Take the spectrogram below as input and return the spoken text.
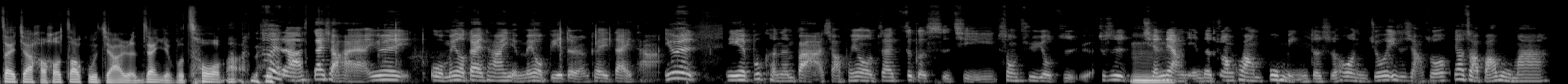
在家好好照顾家人，这样也不错嘛。对啦，带小孩啊，因为。我没有带他，也没有别的人可以带他，因为你也不可能把小朋友在这个时期送去幼稚园。就是前两年的状况不明的时候，嗯、你就会一直想说要找保姆吗？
